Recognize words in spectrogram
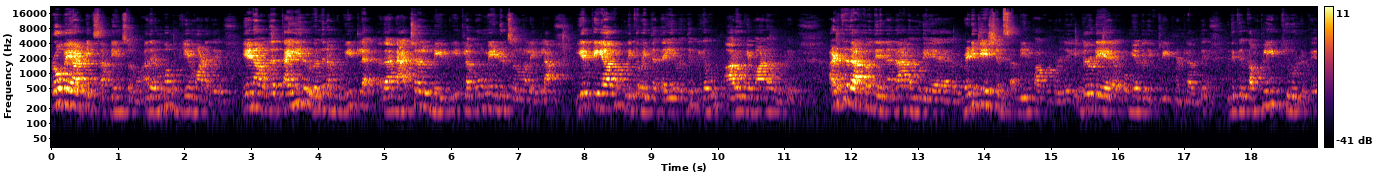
ப்ரோபயாட்டிக்ஸ் அப்படின்னு சொல்லுவோம். அது ரொம்ப முக்கியமானது. ஏன்னா வந்து தயிர் வந்து நமக்கு வீட்டில் அதாவது நேச்சுரல் மேடு வீட்டில் ஹோம் மேடுன்னு சொல்லுவோம் இல்லைங்களா? இயற்கையாக குடிக்க வைத்த தயிர் வந்து மிகவும் ஆரோக்கியமான ஒன்று. அடுத்ததாக வந்து என்னன்னா நம்முடைய மெடிகேஷன்ஸ் அப்படின்னு பார்க்கும் பொழுது எங்களுடைய ஹோமியோபதிக் ட்ரீட்மெண்ட்ல வந்து இதுக்கு கம்ப்ளீட் க்யூர் இருக்கு.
